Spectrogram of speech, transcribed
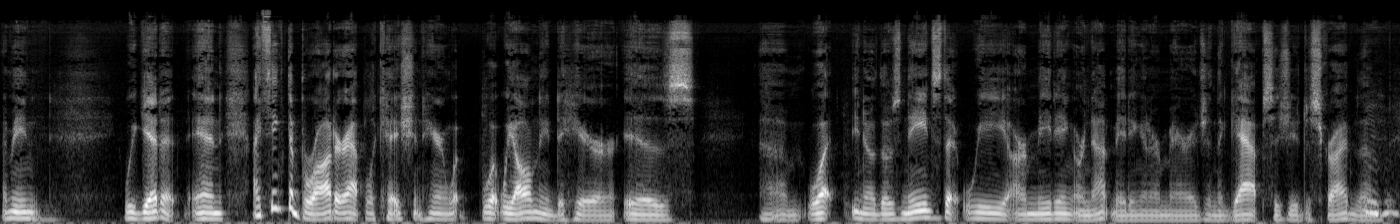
I mean, we get it. And I think the broader application here, and what, what we all need to hear is um, what, you know, those needs that we are meeting or not meeting in our marriage and the gaps as you describe them.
